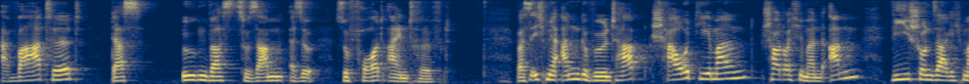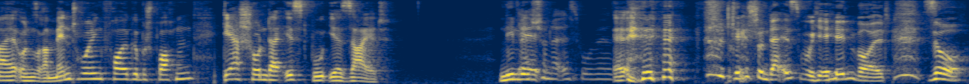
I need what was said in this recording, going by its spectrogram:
erwartet, dass irgendwas zusammen, also sofort eintrifft. Was ich mir angewöhnt habe, schaut jemand, schaut euch jemand an, wie schon, sage ich mal, in unserer Mentoring-Folge besprochen, der schon da ist, wo ihr seid. Nehmen Der wir, schon da ist, wo wir sind. Äh, der schon da ist, wo ihr hin wollt. So,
